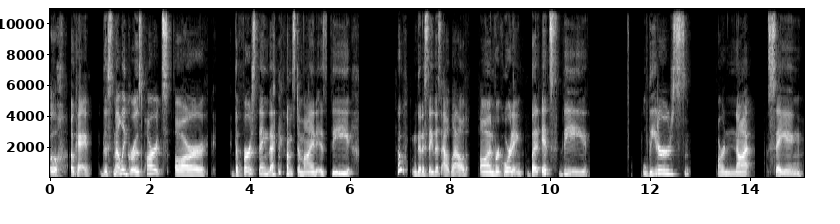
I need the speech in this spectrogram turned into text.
Oh, okay. The smelly gross parts are the first thing that comes to mind is the whew, I'm going to say this out loud on recording, but it's the leaders are not saying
